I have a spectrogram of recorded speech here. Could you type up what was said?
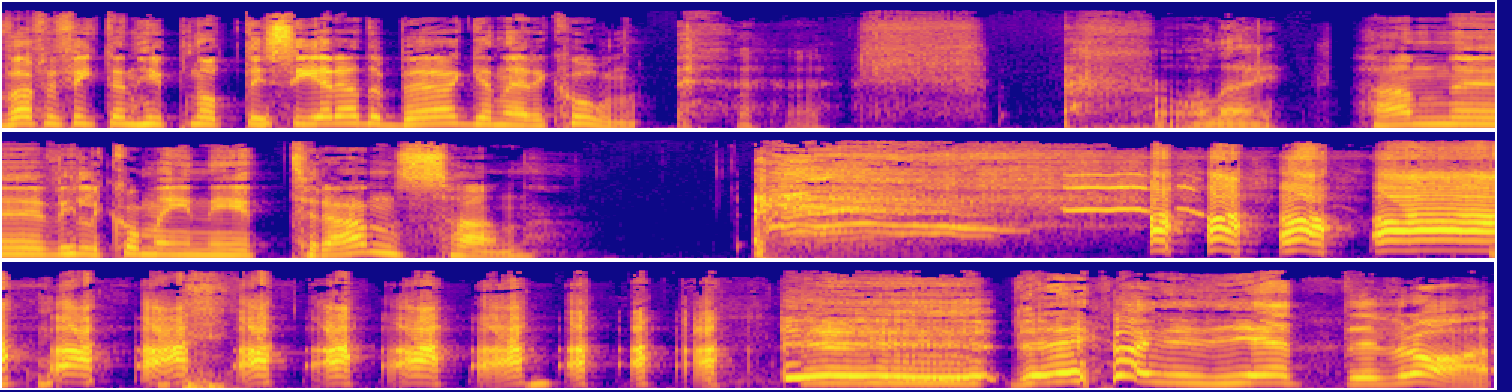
Varför fick den hypnotiserade bögen erektion? Åh nej. Han eh, ville komma in i trans han. Det är faktiskt jättebra!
